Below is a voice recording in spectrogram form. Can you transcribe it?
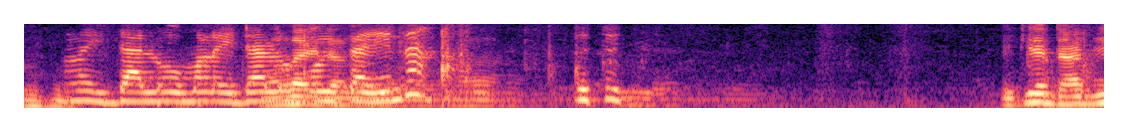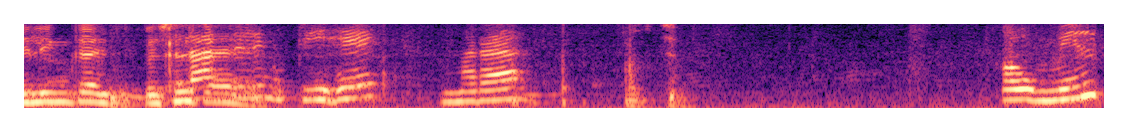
मलाई डालो मलाई डालो मलाई बोलता है ना। हाँ। ये दार्जिलिंग का स्पेशल दार्जिलिंग टी है हमारा अच्छा। कौ मिल्क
